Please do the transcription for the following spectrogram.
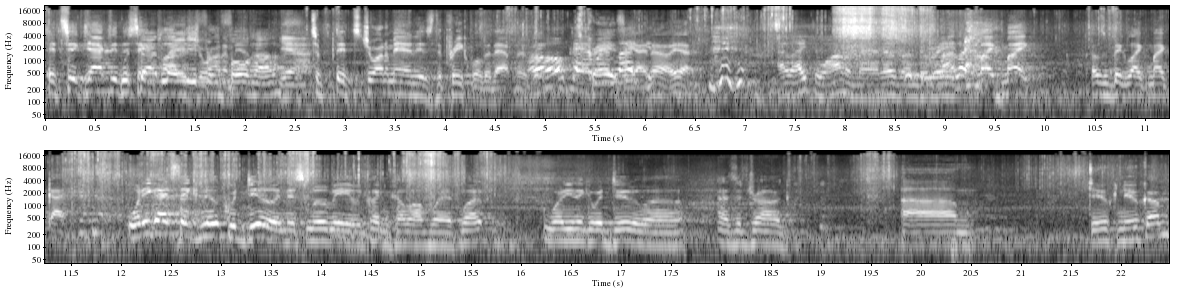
It's exactly the same that plot lady as from Full Man. House. Yeah. It's, a, it's Juwanna Mann is the prequel to that movie. Oh, okay, It's I crazy. like I know. Yeah. I like Juwanna Mann. That was underrated. I like Mike Mike. I was a big like Mike guy. What do you guys think Nuke would do in this movie we couldn't come up with? What What do you think it would do uh, as a drug? Um, Duke Nukem.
